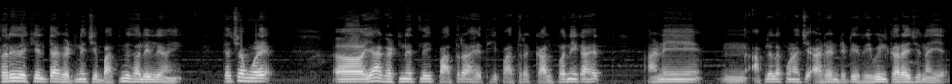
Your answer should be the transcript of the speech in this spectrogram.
तरी देखील त्या घटनेची बातमी झालेली नाही. त्याच्यामुळे या घटनेतली पात्रं आहेत ही पात्र काल्पनिक आहेत आणि आपल्याला कोणाची आयडेंटिटी रिव्हील करायची नाही आहे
